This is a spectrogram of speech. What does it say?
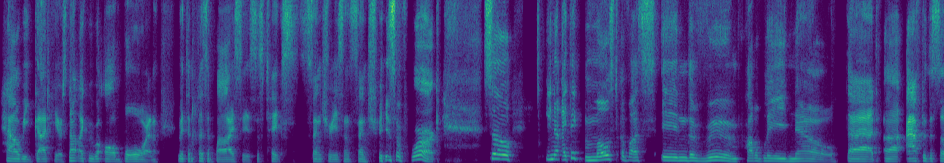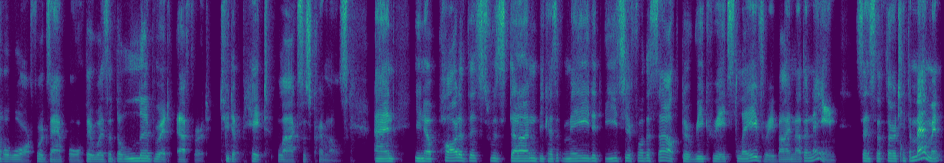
how we got here. It's not like we were all born with implicit biases. This takes centuries and centuries of work. So, you know, I think most of us in the room probably know that uh, after the Civil War, for example, there was a deliberate effort to depict Blacks as criminals. And, you know, part of this was done because it made it easier for the South to recreate slavery by another name since the 13th Amendment,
